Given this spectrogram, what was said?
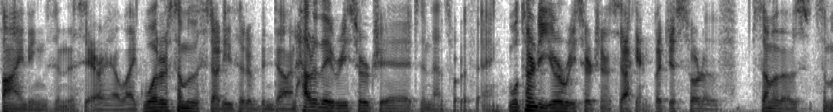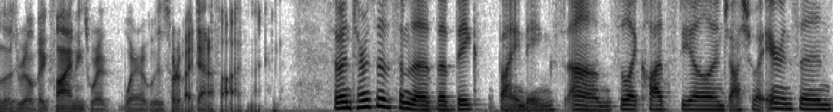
findings in this area? Like, what are some of the studies that have been done? How do they research it, and that sort of thing? We'll turn to your research in a second, but just sort of some of those some of those real big findings where where it was sort of identified and that kind of. So, in terms of some of the, the big findings, um, so like Claude Steele and Joshua Aronson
